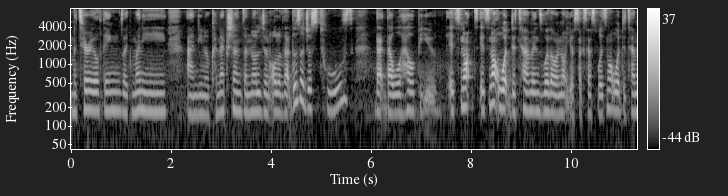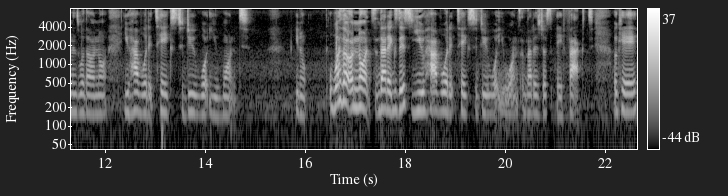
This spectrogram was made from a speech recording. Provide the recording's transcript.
material things like money and you know connections and knowledge and all of that those are just tools that that will help you. It's not it's not what determines whether or not you're successful. It's not what determines whether or not you have what it takes to do what you want. You know whether or not that exists you have what it takes to do what you want and that is just a fact. Okay?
